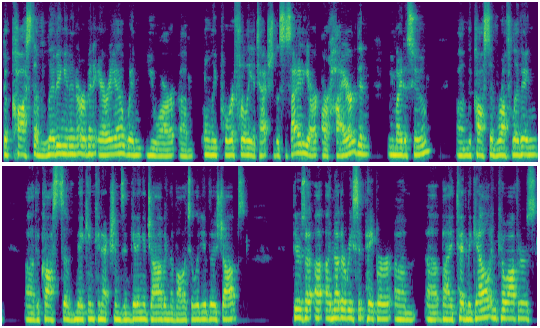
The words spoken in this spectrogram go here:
the cost of living in an urban area when you are um, only peripherally attached to the society are, are higher than we might assume. Um, the cost of rough living uh, the costs of making connections and getting a job and the volatility of those jobs. There's a, a, another recent paper um, uh, by Ted Miguel and co authors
